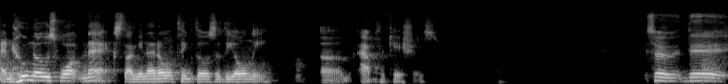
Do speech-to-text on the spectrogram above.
and who knows what next. I mean, I don't think those are the only um, applications. So the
